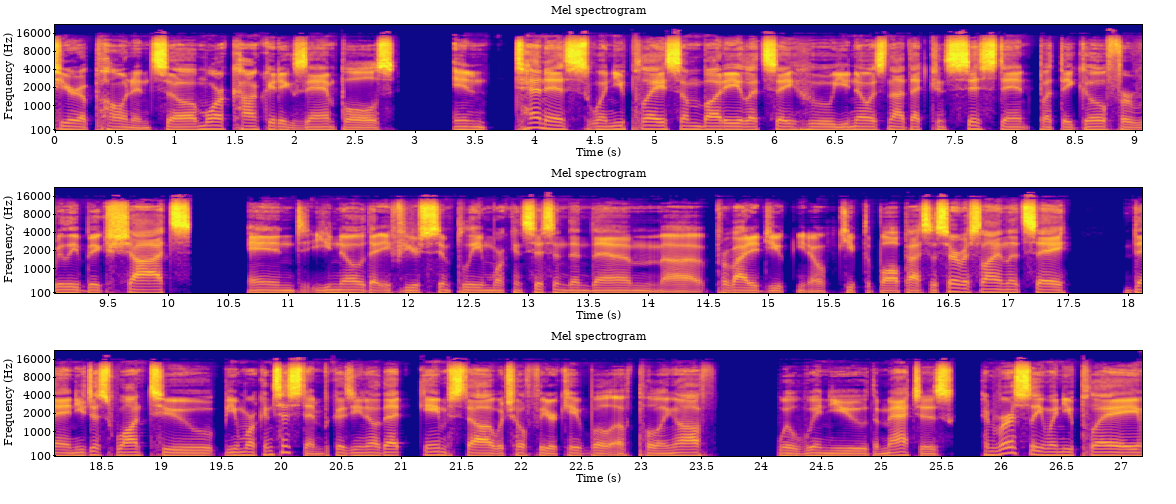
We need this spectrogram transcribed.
to your opponent. So, more concrete examples in tennis, when you play somebody, let's say, who you know is not that consistent, but they go for really big shots. And you know that if you're simply more consistent than them, uh, provided you you know keep the ball past the service line, let's say, then you just want to be more consistent because you know that game style, which hopefully you're capable of pulling off, will win you the matches. Conversely, when you play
